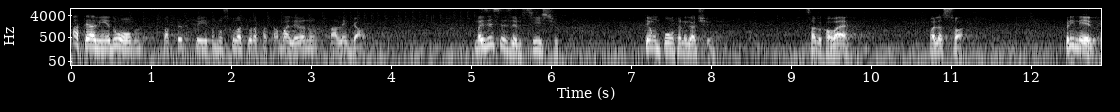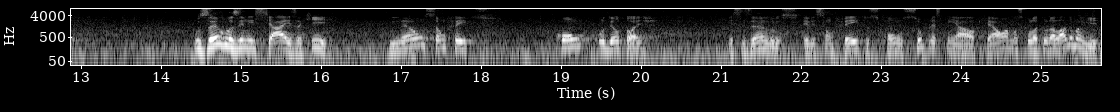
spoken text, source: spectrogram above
até a linha do ombro está perfeita, a musculatura está trabalhando, está legal. Mas esse exercício tem um ponto negativo. Sabe qual é? Olha só. Primeiro, os ângulos iniciais aqui não são feitos com o deltoide. esses ângulos, eles são feitos com o supraespinhal, que é uma musculatura lá do manguito,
